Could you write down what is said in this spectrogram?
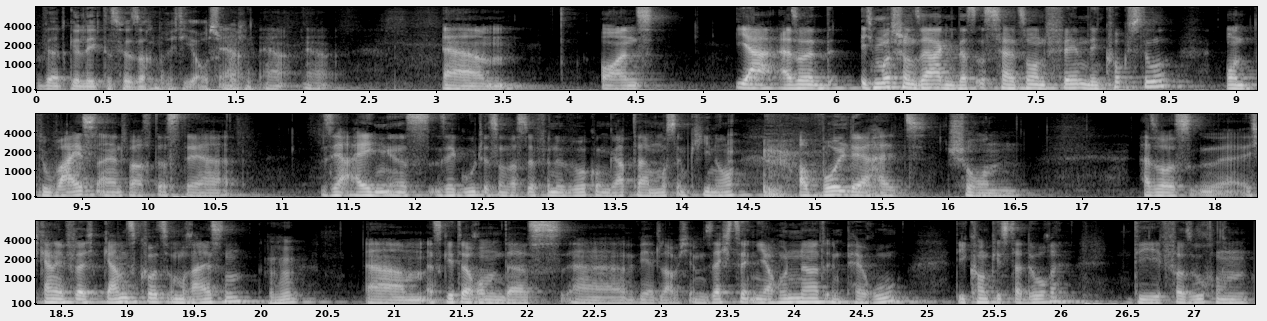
Wert gelegt, dass wir Sachen richtig ja, aussprechen. ja, ja. Ähm, und ja, also ich muss schon sagen, das ist halt so ein Film, den guckst du und du weißt einfach, dass der sehr eigen ist, sehr gut ist und was der für eine Wirkung gehabt haben muss im Kino, obwohl der halt schon, also es, ich kann ihn vielleicht ganz kurz umreißen. Mhm. Ähm, es geht darum, dass äh, wir, glaube ich, im 16. Jahrhundert in Peru die Conquistadore, die versuchen,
